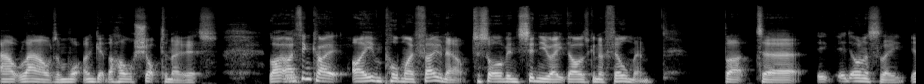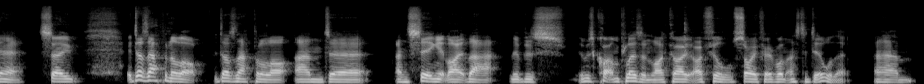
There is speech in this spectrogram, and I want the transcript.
out loud and what and get the whole shop to notice. Like I think I, I even pulled my phone out to sort of insinuate that I was going to film him. But uh, it, it honestly, yeah. So it does happen a lot. It doesn't happen a lot, and uh, and seeing it like that, it was it was quite unpleasant. Like I, I feel sorry for everyone that has to deal with it. Um,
